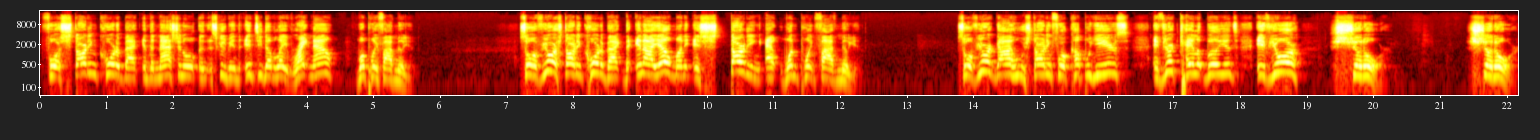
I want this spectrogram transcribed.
for a starting quarterback in the national, excuse me, in the NCAA right now, 1.5 million. So if you're a starting quarterback, the NIL money is starting at 1.5 million. So if you're a guy who's starting for a couple years, if you're Caleb Williams, if you're Shedeur, Shedeur,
